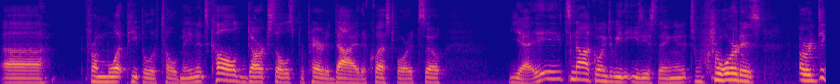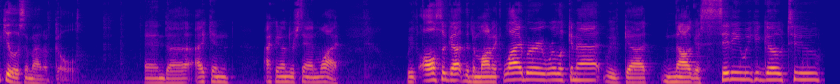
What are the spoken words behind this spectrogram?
uh, from what people have told me. And it's called Dark Souls Prepare to Die, the quest for it. So, yeah, it's not going to be the easiest thing, and its reward is a ridiculous amount of gold. And uh, I can I can understand why. We've also got the demonic library we're looking at. We've got Naga City we could go to.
